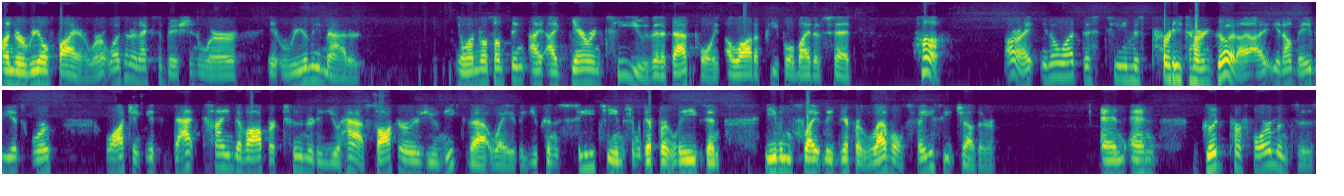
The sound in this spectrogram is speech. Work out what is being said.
under real fire, where it wasn't an exhibition, where it really mattered. You want to know something? I, I guarantee you that at that point, a lot of people might have said, "Huh, all right, you know what? This team is pretty darn good. I, you know, maybe it's worth watching. It's that kind of opportunity you have. Soccer is unique that way that you can see teams from different leagues and even slightly different levels face each other, and and good performances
